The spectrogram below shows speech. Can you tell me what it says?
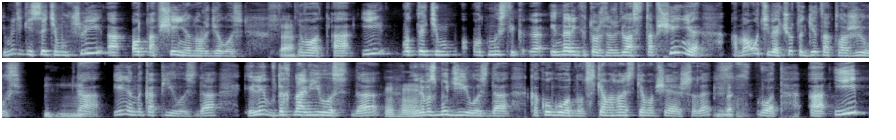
И мы такие с этим ушли, а от общения оно родилось. Да. Вот. А, и вот этим вот мысли, э, энергия, которая родилась от общения, она у тебя что-то где-то отложилась. Мгм. Да, или накопилась, да, или вдохновилась, да, Мгм. или возбудилась, да, как угодно, вот с кем, с кем общаешься, да. Да. Вот. А, и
